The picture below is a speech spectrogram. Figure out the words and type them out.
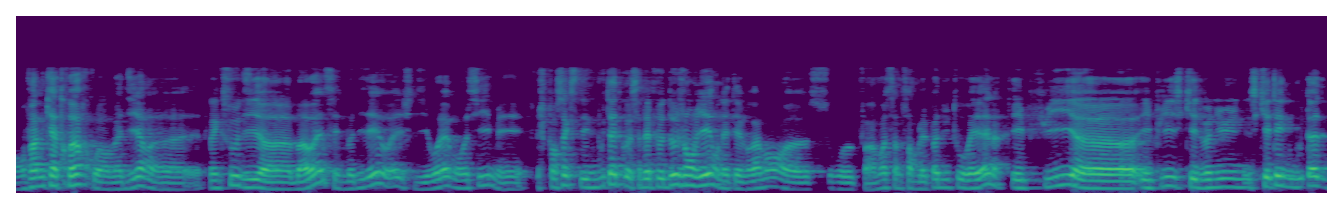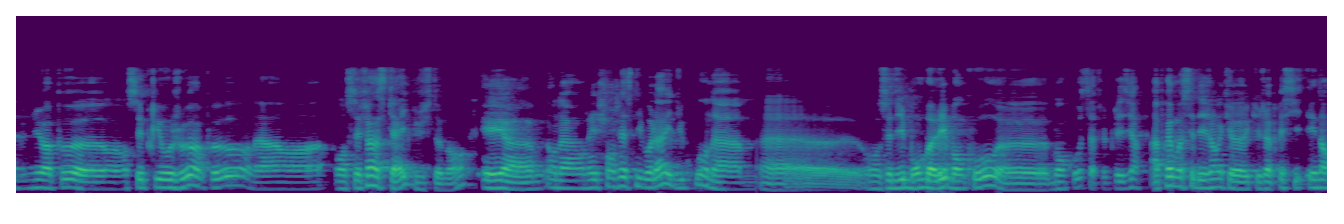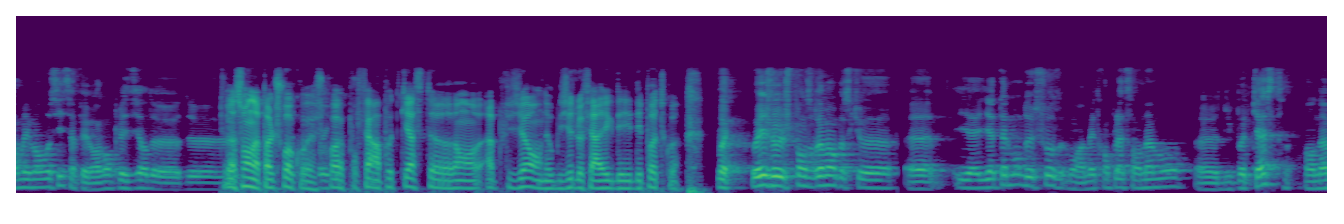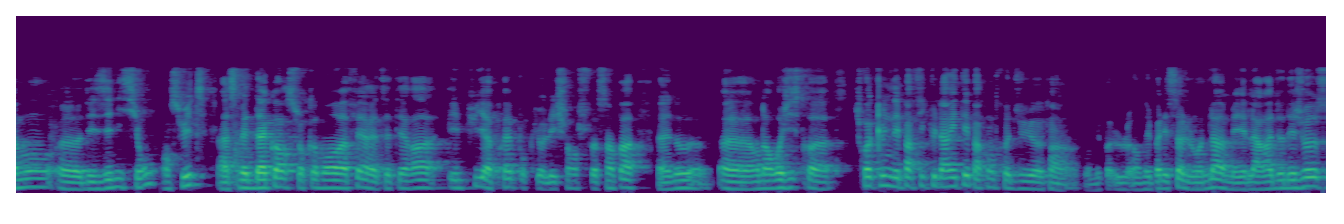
en 24 heures, quoi, on va dire. Euh, Rexou dit, euh, bah ouais, c'est une bonne idée, ouais. Je dis, ouais, moi aussi, mais je pensais que c'était une boutade, quoi. Ça devait être le 2 janvier, on était vraiment euh, sur, enfin, moi, ça me semblait pas du tout réel. Et puis, euh, et puis, ce qui est devenu, ce qui une boutade, devenu un peu, euh, on s'est pris au jeu un peu, on a, on s'est fait un Skype justement, et euh, on a, on a échangé à ce niveau-là, et du coup, on a, euh, on s'est dit bon, bah les banco, euh, banco, ça fait plaisir. Après, moi, c'est des gens que, que j'apprécie énormément aussi, ça fait vraiment plaisir de. de... De toute façon, on n'a pas le choix, quoi. Je crois que pour faire un podcast euh, en- à plusieurs, on est obligé de le faire avec des, des potes, quoi. Ouais, oui, je, je pense vraiment parce que euh, il y, a, y a tellement de choses bon, à mettre en place en amont euh, du podcast, en amont euh, des émissions, ensuite à se mettre d'accord sur comment on va faire, etc. Et puis après pour que l'échange soit sympa, nous, on enregistre. euh, je crois que l'une des particularités, par contre, du, euh, enfin, on n'est pas, les seuls, loin de là, mais la radio des jeux,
